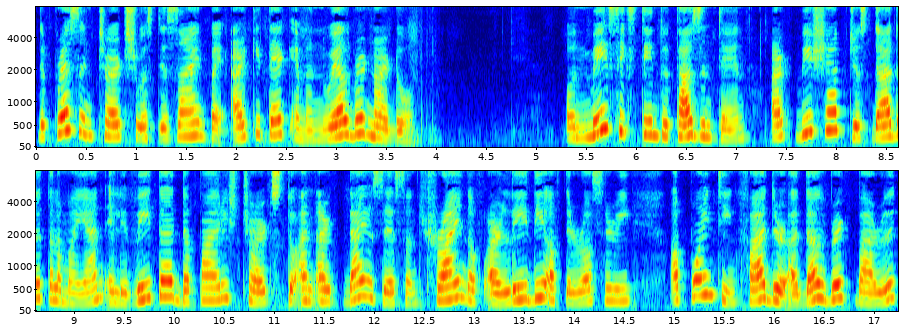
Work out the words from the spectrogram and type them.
The present church was designed by architect Emmanuel Bernardo. On May 16, 2010, Archbishop Diosdado Talamayan elevated the parish church to an archdiocesan shrine of Our Lady of the Rosary, appointing Father Adalbert Barut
